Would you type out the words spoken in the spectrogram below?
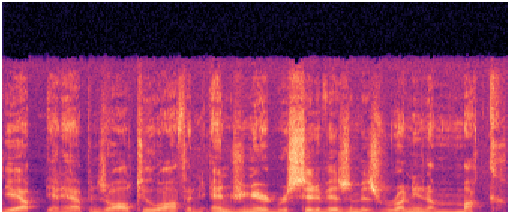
Yep, it happens all too often. Engineered recidivism is running amok.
